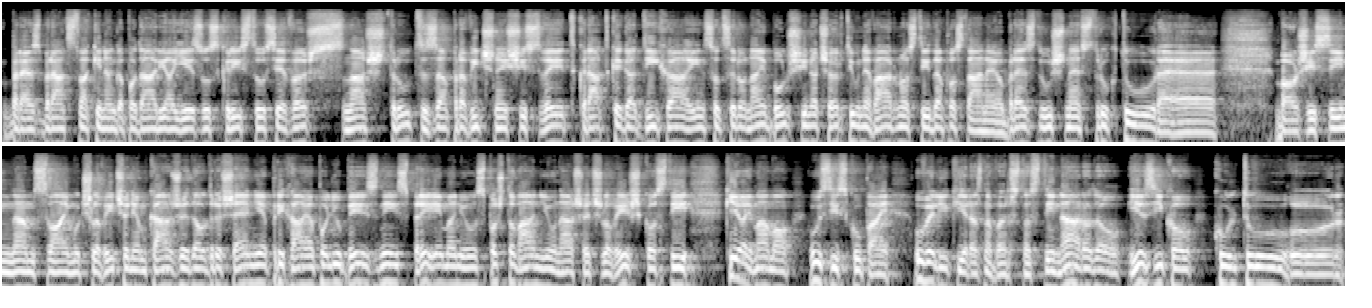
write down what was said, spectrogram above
Brez bratstva, ki nam ga podarja Jezus Kristus, je vš naš trud za pravičnejši svet, kratkega diha in so celo najboljši načrti v nevarnosti, da postanejo brezdušne strukture. Božji sin nam svojim človečenjem kaže, da odrešenje prihaja po ljubezni, sprejemanju, spoštovanju naše človeškosti, ki jo imamo vsi skupaj v veliki raznovrstnosti narodov, jezikov kultur,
